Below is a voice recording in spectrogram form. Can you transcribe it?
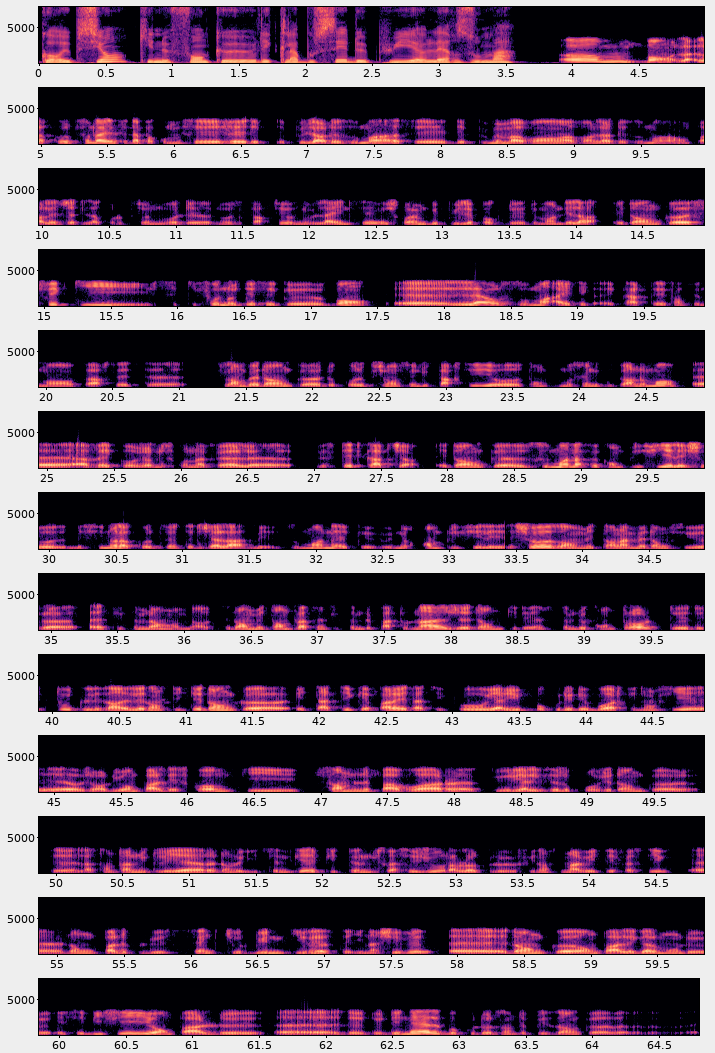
corruption qui ne font que l'éclabousser depuis l'ère Zuma euh, bon, la, la corruption là, n'a pas commencé depuis l'ère de Zuma, c'est depuis même avant, avant l'ère de Zuma. On parlait déjà de la corruption au niveau de nos partis, au niveau de l'ANC, je crois même depuis l'époque de, de, Mandela. Et donc, euh, ce qui, ce qu'il faut noter, c'est que bon, euh, l'ère Zuma a été écartée essentiellement par cette flambée donc de corruption au sein du parti, au, au sein du gouvernement, euh, avec aujourd'hui ce qu'on appelle euh, le state capture. Et donc euh, Zouman a fait complifier les choses, mais sinon la corruption était déjà là, mais Zouman n'est que venu amplifier les, choses en mettant la main donc sur un système, c'est en mettant en place un système de patronage, donc un système de contrôle de, toutes les, les, entités donc étatiques et para-étatiques, où il y a eu beaucoup de déboires financiers. aujourd'hui on parle des SCOM qui semble ne pas avoir pu réaliser le projet donc la nucléaire dans le Itsenke qui tient jusqu'à ce jour alors que le financement avait été festif. Euh, donc on parle de plus de cinq turbines qui restent inachevées. Euh, donc euh, on parle également de SCBC, on parle de, de, de Denel, beaucoup d'autres entreprises donc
